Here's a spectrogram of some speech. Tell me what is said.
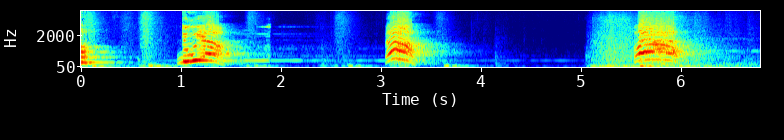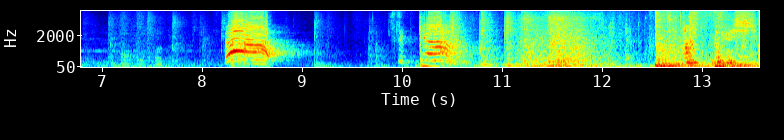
아! 누구야? 아! 아! 아! 이 새끼야! 아, 으이씨.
